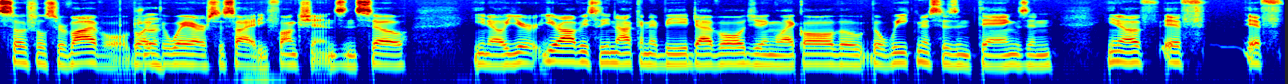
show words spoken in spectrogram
social survival Sure. like the way our society functions and so you know you're you're obviously not going to be divulging like all the the weaknesses and things and you know if if if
